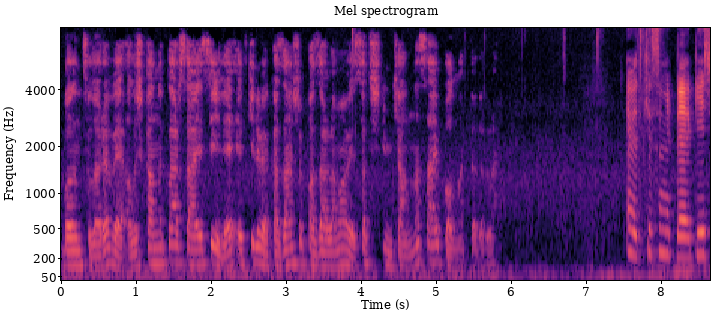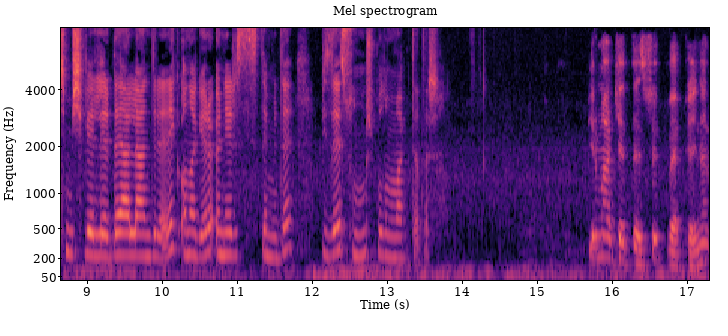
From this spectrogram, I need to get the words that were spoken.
bağıntıları ve alışkanlıklar sayesiyle etkili ve kazançlı pazarlama ve satış imkanına sahip olmaktadırlar. Evet kesinlikle geçmiş verileri değerlendirerek ona göre öneri sistemi de bize sunmuş bulunmaktadır. Bir markette süt ve peynir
